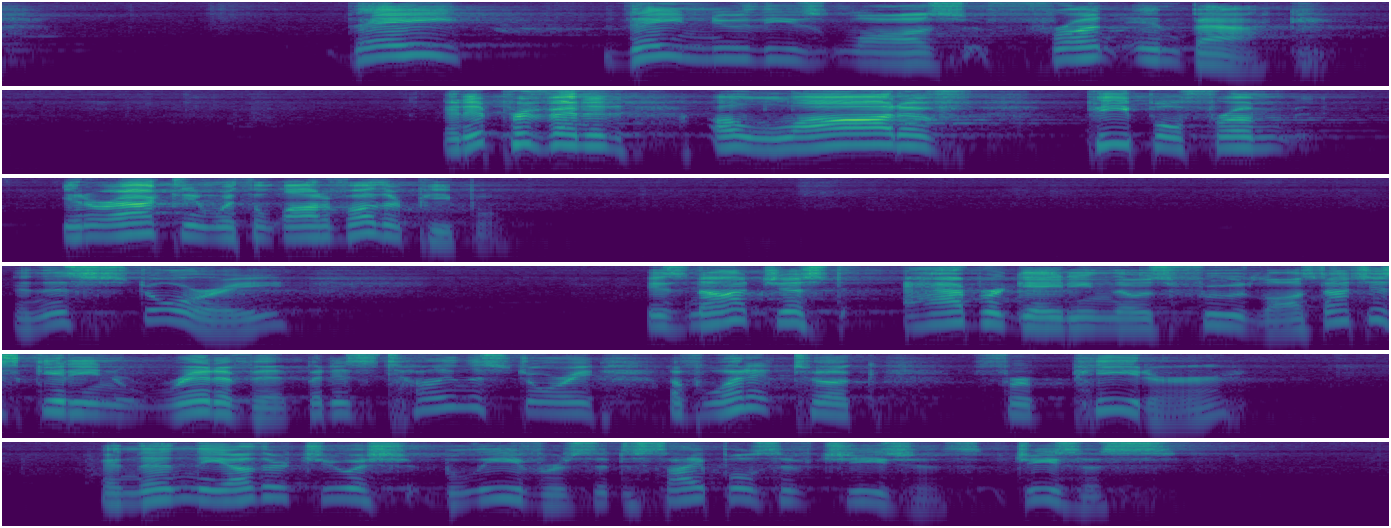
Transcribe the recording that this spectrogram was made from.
they, they knew these laws front and back. And it prevented a lot of people from interacting with a lot of other people. And this story is not just abrogating those food laws, not just getting rid of it, but it's telling the story of what it took for Peter and then the other Jewish believers, the disciples of Jesus, Jesus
